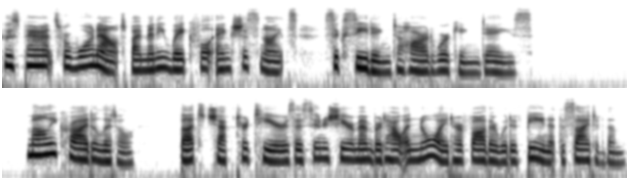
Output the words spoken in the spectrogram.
whose parents were worn out by many wakeful anxious nights succeeding to hard-working days. Molly cried a little, but checked her tears as soon as she remembered how annoyed her father would have been at the sight of them.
